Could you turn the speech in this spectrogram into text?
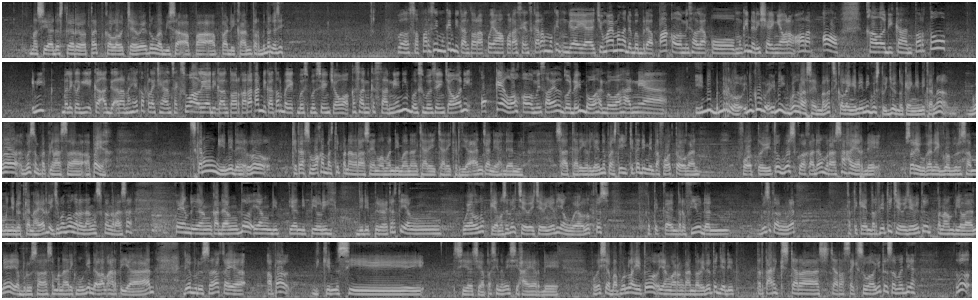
masih ada stereotip kalau cewek itu nggak bisa apa-apa di kantor. Bener gak sih? Well, so far sih mungkin di kantor aku yang aku rasain sekarang mungkin enggak ya. Cuma emang ada beberapa kalau misalnya aku mungkin dari sharingnya orang-orang. Oh, kalau di kantor tuh ini balik lagi ke agak ranahnya ke pelecehan seksual ya di kantor. Karena kan di kantor banyak bos-bos yang cowok. Kesan-kesannya nih bos-bos yang cowok nih oke loh kalau misalnya ngegodain bawahan-bawahannya. Ini bener loh. Ini gue ini gue ngerasain banget sih kalau yang ini. Ini gue setuju untuk yang ini. Karena gue gue sempat ngerasa apa ya sekarang gini deh. Lo kita semua kan pasti pernah ngerasain momen di mana cari-cari kerjaan kan ya. Dan saat cari kerjaan itu pasti kita diminta foto kan. Foto itu gue suka kadang merasa HRD sorry bukan ya gue berusaha menyudutkan HRD cuma gue kadang suka ngerasa kok yang yang kadang tuh yang di, yang dipilih jadi prioritas tuh yang well look ya maksudnya cewek-ceweknya itu yang well look terus ketika interview dan gue suka ngeliat ketika interview tuh cewek-cewek itu penampilannya ya berusaha semenarik mungkin dalam artian dia berusaha kayak apa bikin si si siapa sih namanya si HRD pokoknya siapa pun lah itu yang orang kantor itu tuh jadi tertarik secara secara seksual gitu sama dia lo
